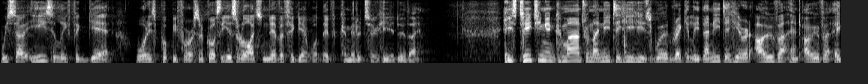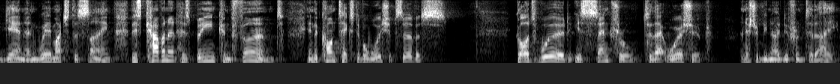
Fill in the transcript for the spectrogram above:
We so easily forget what is put before us. And of course, the Israelites never forget what they've committed to here, do they? He's teaching and commands when they need to hear his word regularly. They need to hear it over and over again, and we're much the same. This covenant has been confirmed in the context of a worship service. God's word is central to that worship, and it should be no different today.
